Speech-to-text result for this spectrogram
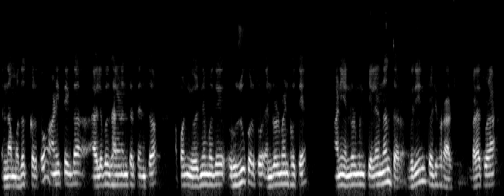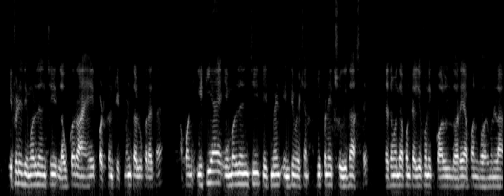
त्यांना मदत करतो आणि ते एकदा अवेलेबल झाल्यानंतर त्यांचं आपण योजनेमध्ये रुजू करतो एनरोलमेंट होते. आणि एनरोलमेंट केल्यानंतर विदिन ट्वेंटी फोर आवर्स बऱ्याच वेळा इफ इट इज इमर्जन्सी लवकर आहे पटकन ट्रीटमेंट चालू करायचं आहे. आपण E T I emergency treatment intimation ही पण एक सुविधा असते. त्याच्यामध्ये आपण टेलिफोनिक कॉलद्वारे आपण गव्हर्नमेंटला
